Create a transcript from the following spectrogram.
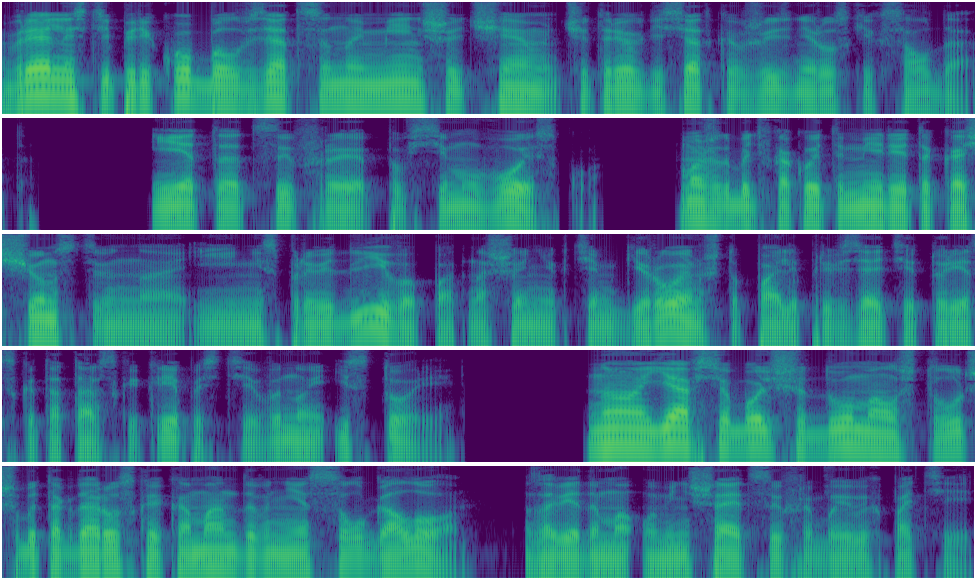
В реальности Перекоп был взят ценой меньше, чем четырех десятков жизней русских солдат. И это цифры по всему войску. Может быть, в какой-то мере это кощунственно и несправедливо по отношению к тем героям, что пали при взятии турецко-татарской крепости в иной истории. Но я все больше думал, что лучше бы тогда русское командование солгало, заведомо уменьшая цифры боевых потерь.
